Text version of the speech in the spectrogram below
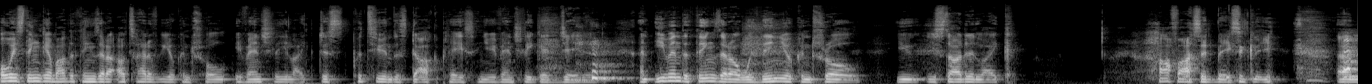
always thinking about the things that are outside of your control eventually like just puts you in this dark place and you eventually get jaded. And even the things that are within your control you you started like half-ass it basically. Um,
